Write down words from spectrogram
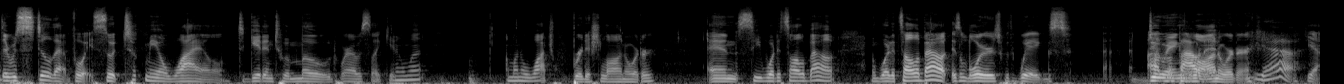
there was still that voice. So it took me a while to get into a mode where I was like, you know what? I'm going to watch British Law and Order and see what it's all about. And what it's all about is lawyers with wigs doing Law it. and Order. Yeah. Yeah.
